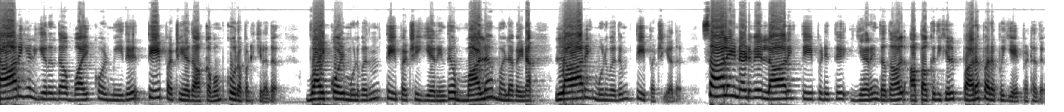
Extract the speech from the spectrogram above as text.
லாரியில் இருந்த வைக்கோல் மீது தீப்பற்றியதாகவும் கூறப்படுகிறது. வைக்கோல் முழுவதும் தீப்பற்றி எரிந்து மல மளவென லாரி முழுவதும் தீப்பற்றியது. சாலை நடுவே லாரி தீப்பிடித்து எரிந்ததால் அப்பகுதியில் பரபரப்பு ஏற்பட்டது.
